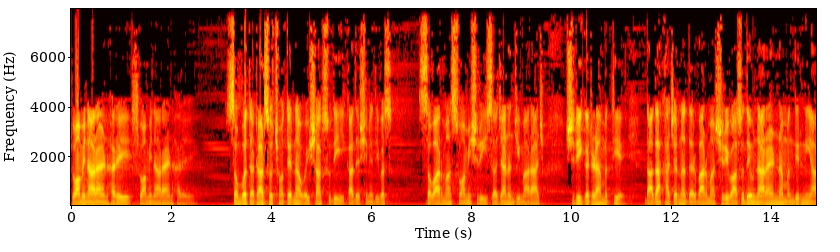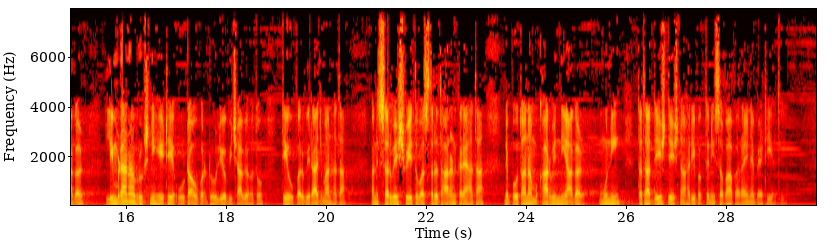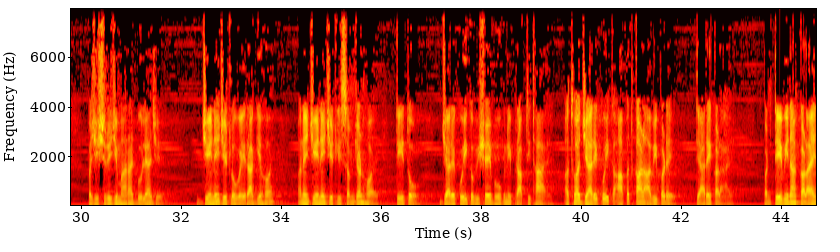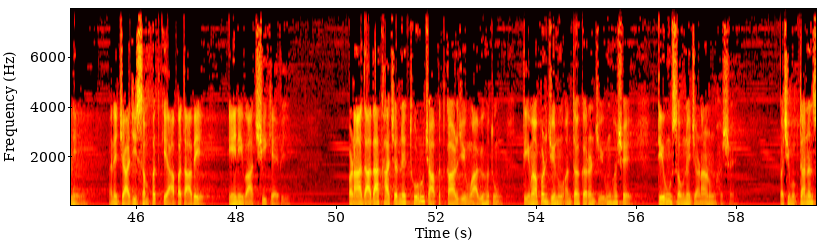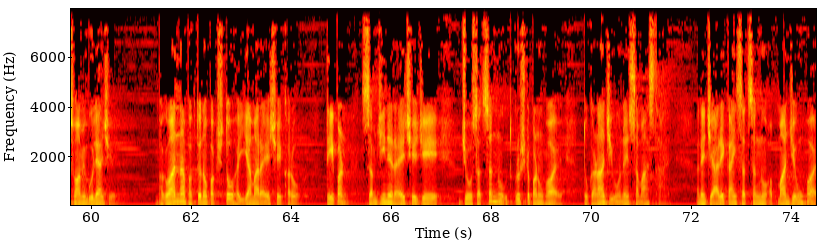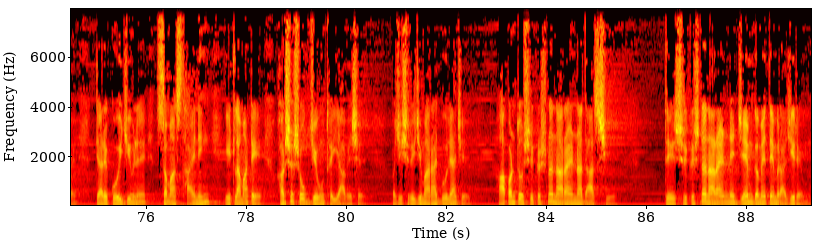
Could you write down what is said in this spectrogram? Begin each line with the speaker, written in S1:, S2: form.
S1: સ્વામિનારાયણ હરે સ્વામિનારાયણ હરે. સંવત અઢારસો છોતેરના વૈશાખ સુધી એકાદશીને દિવસ સવારમાં સ્વામી શ્રી સહજાનંદજી મહારાજ શ્રી ગઢડા મધ્યે દાદા ખાચરના દરબારમાં શ્રી વાસુદેવ નારાયણના મંદિરની આગળ લીમડાના વૃક્ષની હેઠે ઓટા ઉપર ઢોલિયો બિછાવ્યો હતો. તે ઉપર વિરાજમાન હતા અને સર્વે શ્વેત વસ્ત્ર ધારણ કર્યા હતા ને પોતાના મુખારવિંદની આગળ મુનિ તથા દેશ દેશના હરિભક્તની સભા ભરાઈને બેઠી હતી. પછી શ્રીજી મહારાજ બોલ્યા છે, જેને જેટલો વૈરાગ્ય હોય અને જેને જેટલી સમજણ હોય તે તો જ્યારે કોઈક વિષય ભોગની પ્રાપ્તિ થાય અથવા જ્યારે કોઈક આપતકાળ આવી પડે ત્યારે કળાય. પણ તે વિના કળાય નહીં અને જાજી સંપત કે આપત આવે એની વાત શી કહેવી? પણ આ દાદા ખાચરને થોડું જ આપતકાળ જેવું આવ્યું હતું, તેમાં પણ જેનું અંતઃકરણ જેવું હશે તેવું સૌને જણાણું હશે. પછી મુક્તાનંદ સ્વામી બોલ્યા છે, ભગવાનના ભક્તનો પક્ષ તો હૈયામાં રહે છે ખરો. તે પણ સમજીને રહે છે જે, જો સત્સંગનું ઉત્કૃષ્ટપણું હોય, તો ઘણા જીવોને સમાસ થાય. અને જ્યારે કાંઈ સત્સંગનું અપમાન જેવું હોય, ત્યારે કોઈ જીવને સમાસ થાય નહીં. એટલા માટે હર્ષશોક જેવું થઈ આવે છે. પછી શ્રીજી મહારાજ બોલ્યા છે આપણ તો શ્રી કૃષ્ણ નારાયણના દાસ છીએ. તે શ્રી કૃષ્ણ નારાયણને જેમ ગમે તેમ રાજી રહેવું.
